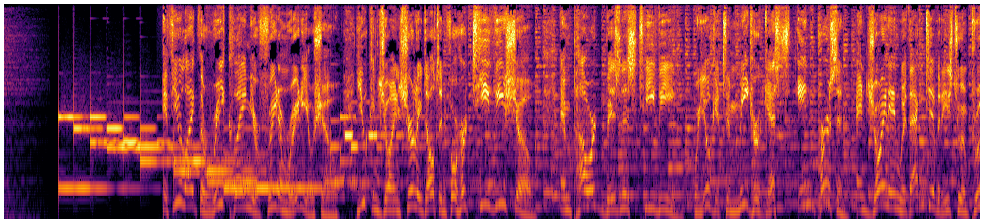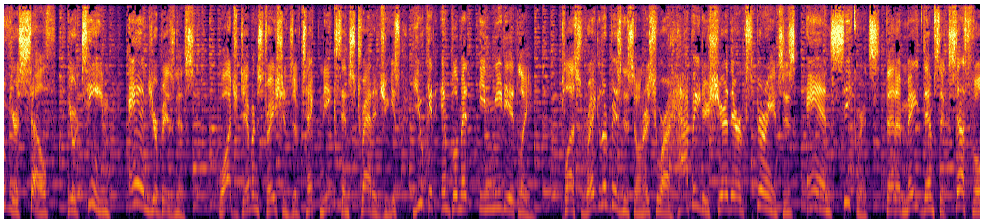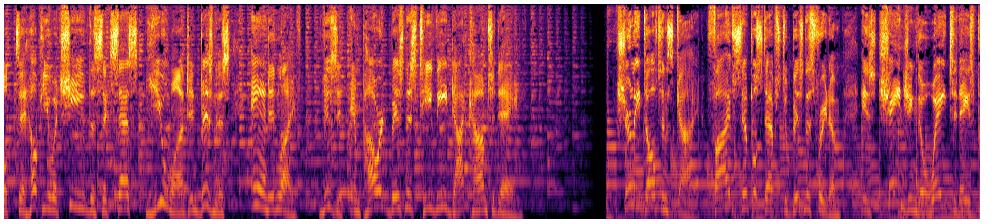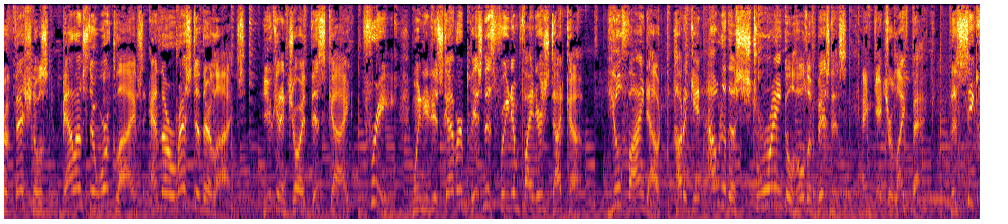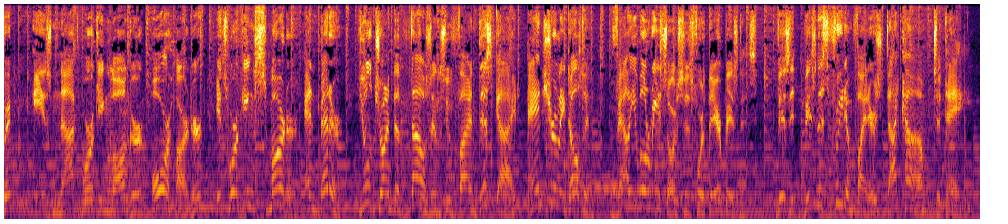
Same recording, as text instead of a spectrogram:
If you like the Reclaim Your Freedom radio show, you can join Shirley Dalton for her TV show, Empowered Business TV, where you'll get to meet her guests in person and join in with activities to improve yourself, your team, and your business. Watch demonstrations of techniques and strategies you can implement immediately. Plus, regular business owners who are happy to share their experiences and secrets that have made them successful to help you achieve the success you want in business and in life. Visit empoweredbusinesstv.com today. Shirley Dalton's guide, Five Simple Steps to Business Freedom, is changing the way today's professionals balance their work lives and the rest of their lives. You can enjoy this guide free when you discover BusinessFreedomFighters.com. You'll find out how to get out of the stranglehold of business and get your life back. The secret is not working longer or harder, it's working smarter and better. You'll join the thousands who find this guide and Shirley Dalton valuable resources for their business. Visit BusinessFreedomFighters.com today.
